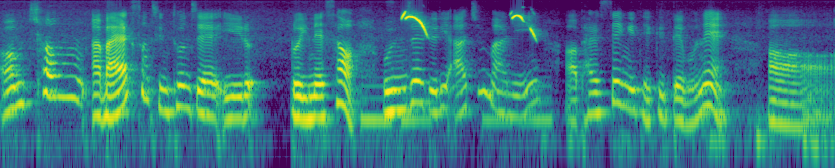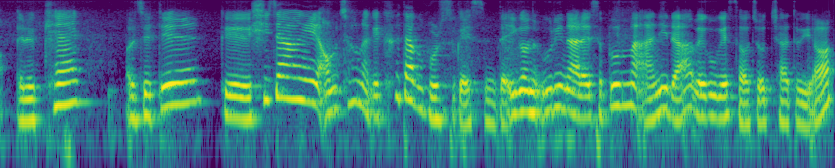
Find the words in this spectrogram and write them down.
엄청 아 마약성 진통제로 인해서 문제들이 아주 많이 어, 발생이 됐기 때문에 어, 이렇게 어쨌든 그 시장이 엄청나게 크다고 볼 수가 있습니다. 이거는 우리나라에서뿐만 아니라 외국에서조차도요.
